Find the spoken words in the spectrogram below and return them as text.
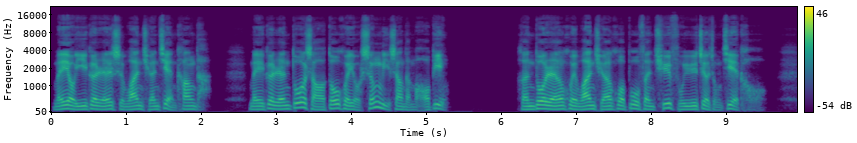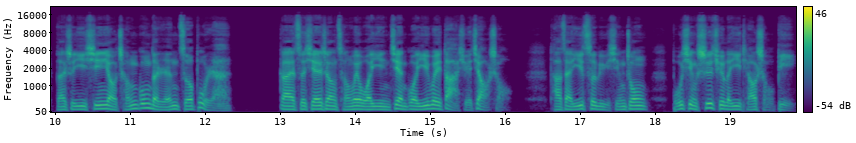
没有一个人是完全健康的，每个人多少都会有生理上的毛病。很多人会完全或部分屈服于这种借口，但是一心要成功的人则不然。盖茨先生曾为我引荐过一位大学教授，他在一次旅行中。不幸失去了一条手臂，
